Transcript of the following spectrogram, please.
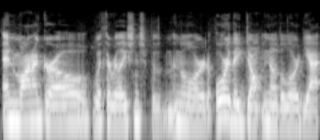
and want to grow with a relationship in the Lord, or they don't know the Lord yet.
